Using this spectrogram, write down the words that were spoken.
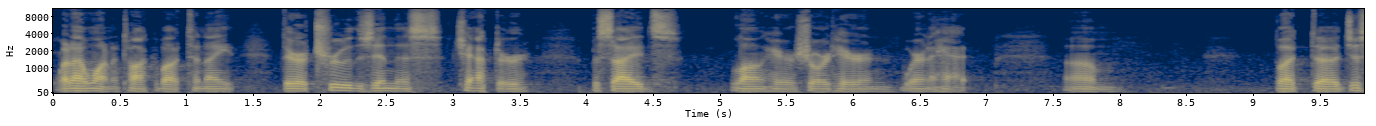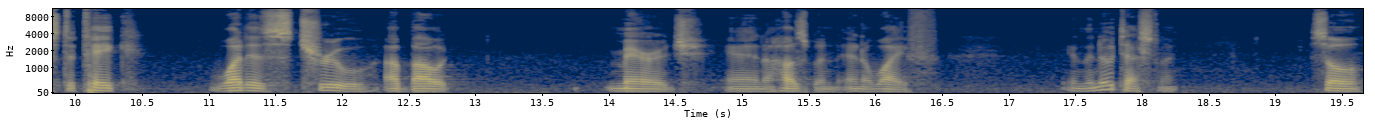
what I want to talk about tonight. There are truths in this chapter besides long hair, short hair, and wearing a hat. Um, but uh, just to take what is true about marriage and a husband and a wife in the New Testament. So,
